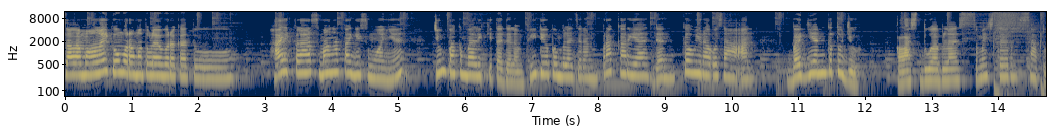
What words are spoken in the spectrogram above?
Assalamualaikum warahmatullahi wabarakatuh. Hai kelas, semangat pagi semuanya. Jumpa kembali kita dalam video pembelajaran prakarya dan kewirausahaan bagian ketujuh, kelas 12 semester 1.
